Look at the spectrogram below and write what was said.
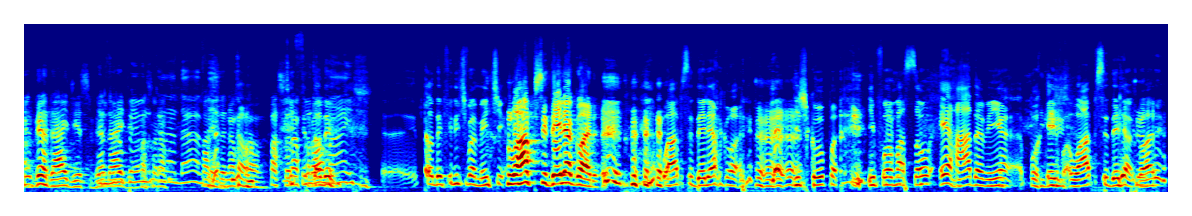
É verdade isso, verdade. virou PM no Passou na, Canadá, passou velho. na prova. Passou na Então, prova. de- Então, definitivamente, O ápice dele agora. o ápice dele é agora. Desculpa, informação errada minha, porque o ápice dele agora,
